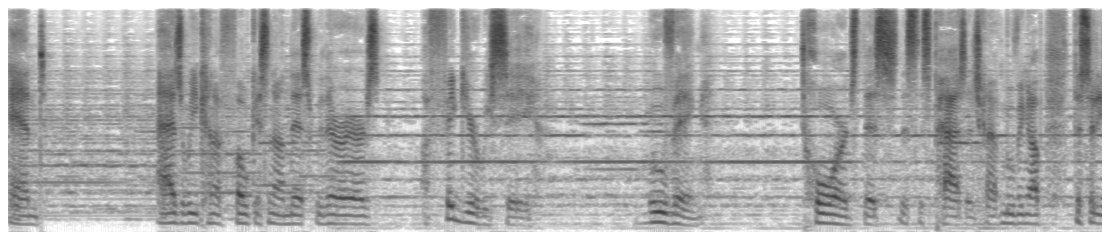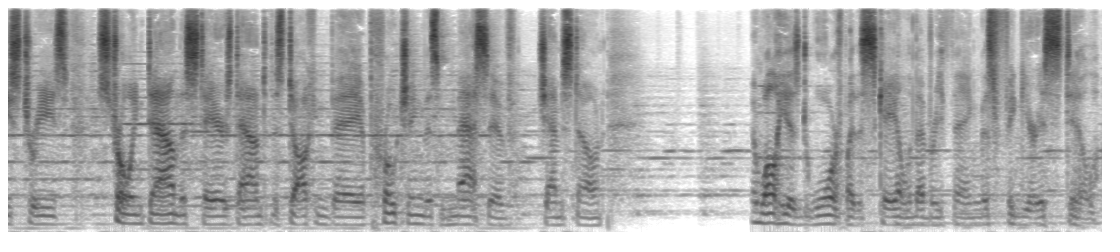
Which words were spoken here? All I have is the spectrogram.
And as we kind of focus in on this, there's a figure we see moving towards this this this passage, kind of moving up the city streets, strolling down the stairs down to this docking bay, approaching this massive gemstone. And while he is dwarfed by the scale of everything, this figure is still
